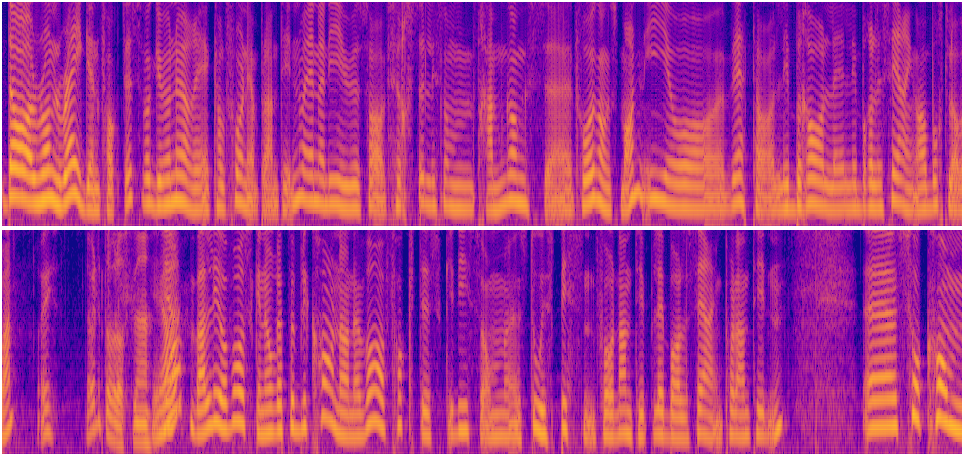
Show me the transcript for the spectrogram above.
Da Ron Reagan faktisk var guvernør i California på den tiden, var en av de i USA første liksom fremgangs, eh, foregangsmann i å vedta liberale, liberalisering av abortloven. Oi, det var litt overraskende. Ja, Ja. veldig overraskende. Og republikanerne var faktisk de som eh, sto i spissen for den type liberalisering på den tiden. Eh, Så kom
